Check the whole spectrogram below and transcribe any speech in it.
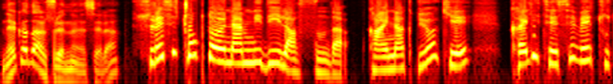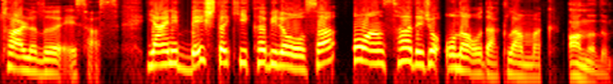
Ne kadar süre mesela? Süresi çok da önemli değil aslında. Kaynak diyor ki kalitesi ve tutarlılığı esas. Yani 5 dakika bile olsa o an sadece ona odaklanmak. Anladım.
